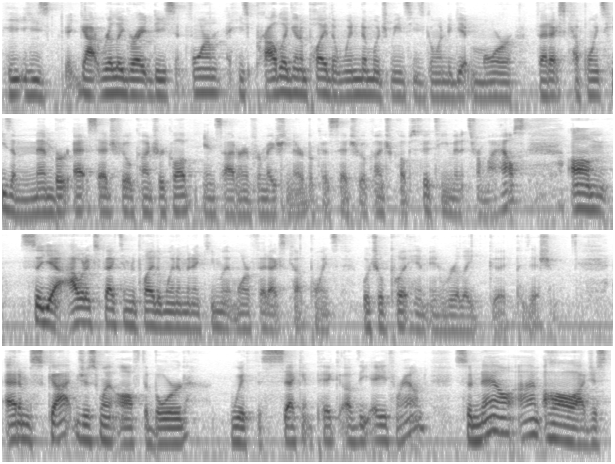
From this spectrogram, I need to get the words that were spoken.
He, he's got really great, decent form. He's probably going to play the Wyndham, which means he's going to get more FedEx Cup points. He's a member at Sedgefield Country Club. Insider information there because Sedgefield Country Club is 15 minutes from my house. Um, so, yeah, I would expect him to play the Wyndham and accumulate more FedEx Cup points, which will put him in really good position. Adam Scott just went off the board with the second pick of the eighth round. So now I'm, oh, I just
